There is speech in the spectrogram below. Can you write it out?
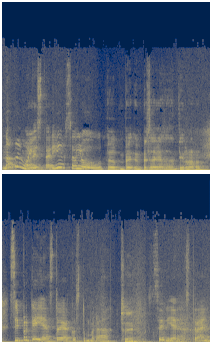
no me molestaría, solo... Pero empezarías a sentir raro. Sí, porque ya estoy acostumbrada. Sí. Sería extraño.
